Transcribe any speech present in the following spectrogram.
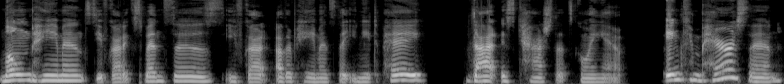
loan payments, you've got expenses, you've got other payments that you need to pay, that is cash that's going out. In comparison,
